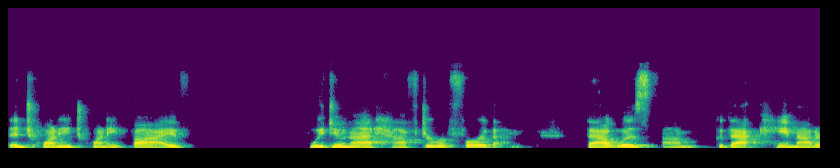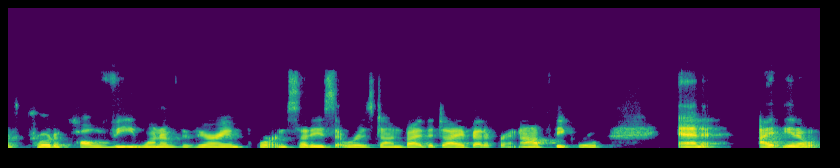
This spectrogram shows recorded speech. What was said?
than 2025, we do not have to refer them that was um, that came out of protocol v one of the very important studies that was done by the diabetic retinopathy group. And i you know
